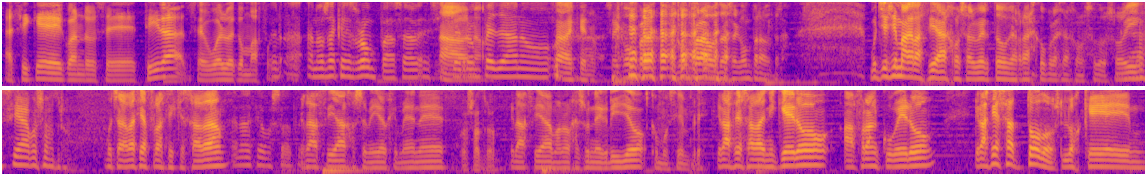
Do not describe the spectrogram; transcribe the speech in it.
Así que cuando se estira, se vuelve con más fuerza. A, a no ser que se rompa, ¿sabes? Si No, se no. rompe ya no... Sabes que no. Se compra, se compra otra, se compra otra. Muchísimas gracias, José Alberto Guerrasco, por estar con nosotros hoy. Gracias a vosotros. Muchas gracias, Francis Quesada. Gracias a vosotros. Gracias, José Miguel Jiménez. Vosotros. Gracias, Manuel Jesús Negrillo. Como siempre. Gracias a Daniquero, a Fran Cubero. Gracias a todos los que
